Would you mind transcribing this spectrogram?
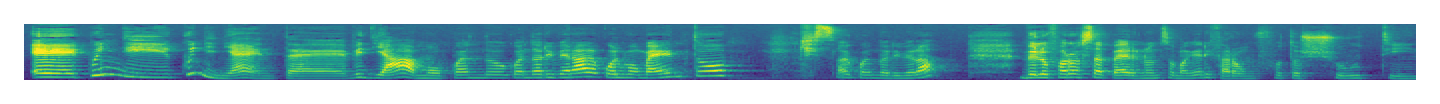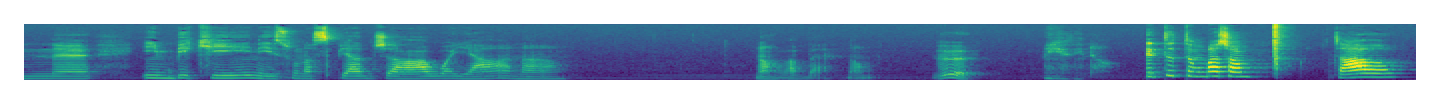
E quindi, quindi niente, vediamo quando, quando arriverà quel momento, chissà quando arriverà, ve lo farò sapere, non so, magari farò un photoshoot in, in bikini su una spiaggia hawaiana. No, vabbè, no. Eh. Uh, meglio di no. È tutto un bacio. Ciao.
